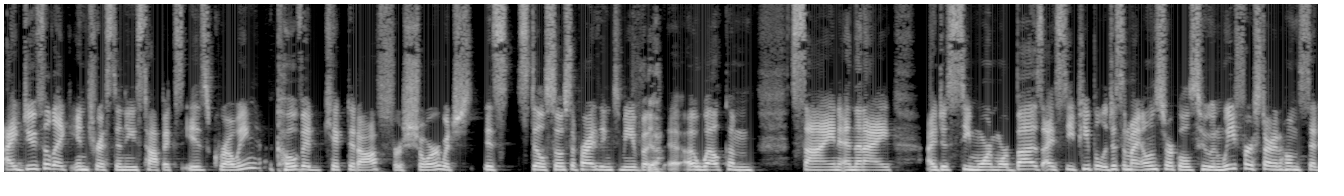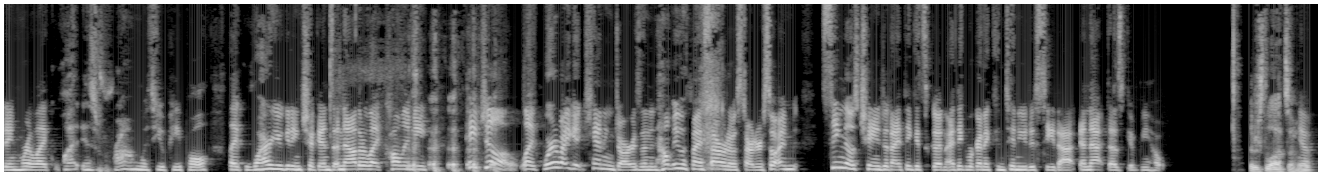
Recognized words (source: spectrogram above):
I do feel like interest in these topics is growing. COVID kicked it off for sure, which is still so surprising to me, but yeah. a welcome sign. And then I, I just see more and more buzz. I see people just in my own circles who, when we first started homesteading, were like, what is wrong with you people? Like, why are you getting chickens? And now they're like calling me, Hey, Jill, like, where do I get canning jars and help me with my sourdough starter? So I'm seeing those change and I think it's good. And I think we're going to continue to see that. And that does give me hope. There's lots of hope. Yep,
